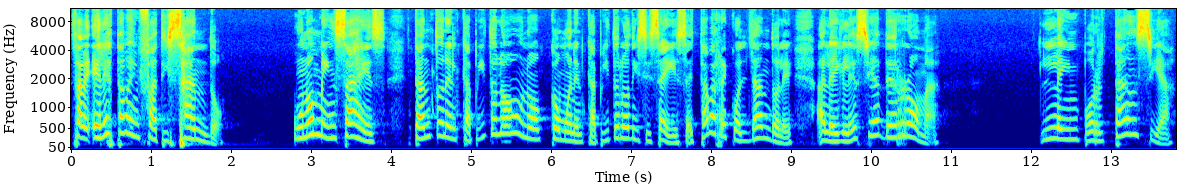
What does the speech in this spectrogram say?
¿Sabe? Él estaba enfatizando unos mensajes tanto en el capítulo 1 como en el capítulo 16. Estaba recordándole a la iglesia de Roma la importancia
